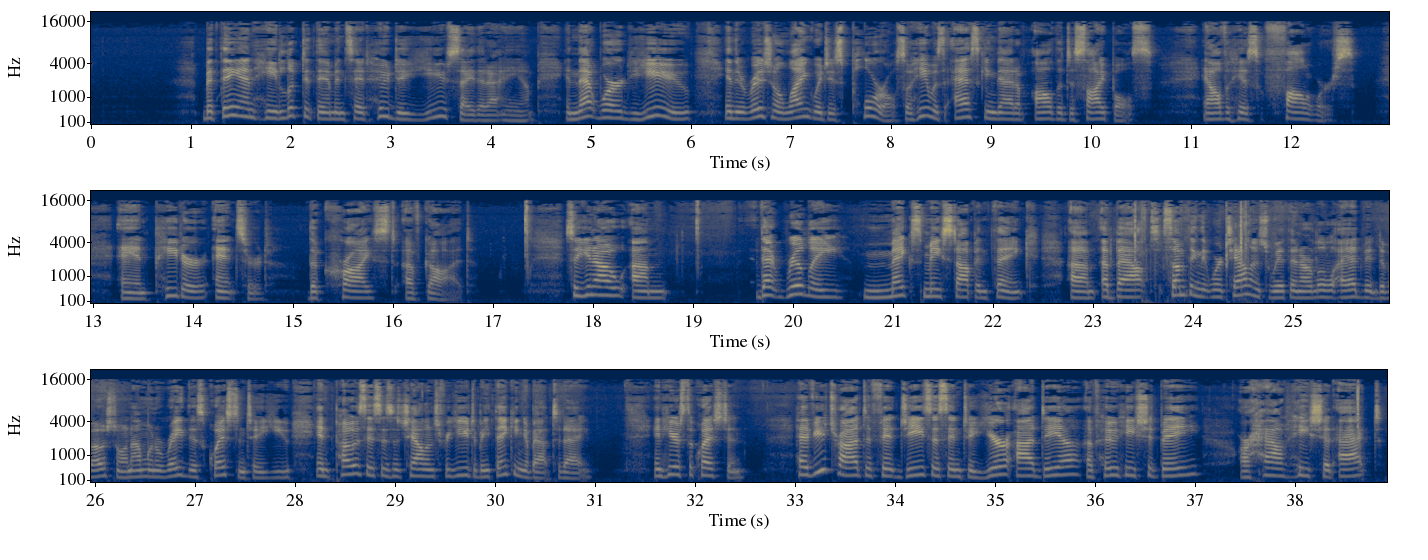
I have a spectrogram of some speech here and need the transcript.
But then he looked at them and said, Who do you say that I am? And that word you in the original language is plural. So he was asking that of all the disciples, all of his followers. And Peter answered, The Christ of God. So, you know, um, that really makes me stop and think um, about something that we're challenged with in our little Advent devotional. And I'm going to read this question to you and pose this as a challenge for you to be thinking about today. And here's the question Have you tried to fit Jesus into your idea of who he should be or how he should act?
